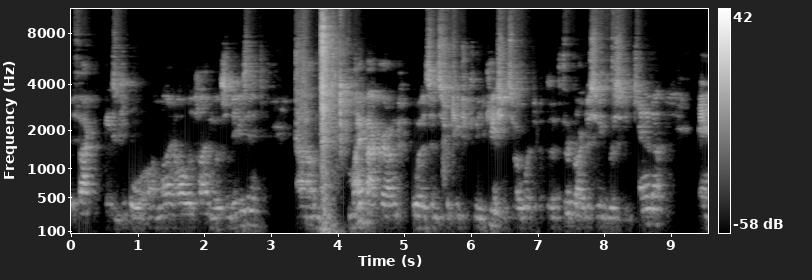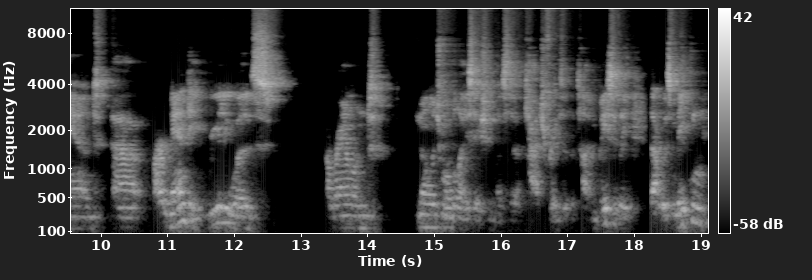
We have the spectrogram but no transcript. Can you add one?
the fact that these people were online all the time was amazing. Um, my background was in strategic communications, so I worked at the third largest university in Canada, and uh, our mandate really was around knowledge mobilization was the catchphrase at the time. Basically, that was making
